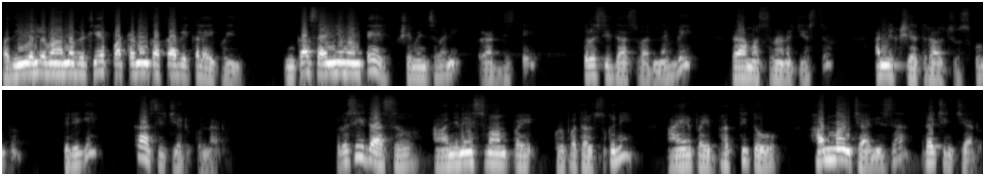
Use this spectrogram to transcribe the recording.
పదివేల వానరులకే పట్టణం కకాబిక్కలైపోయింది ఇంకా సైన్యం అంటే క్షమించమని ప్రార్థిస్తే తులసీదాస్ వారు నవ్వి రామస్మరణ చేస్తూ అన్ని క్షేత్రాలు చూసుకుంటూ తిరిగి కాశీ చేరుకున్నారు. తులసీదాసు ఆంజనేయ స్వామిపై కృప తలుచుకుని ఆయనపై భక్తితో హనుమాన్ చాలీసా రచించారు.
